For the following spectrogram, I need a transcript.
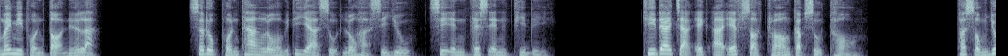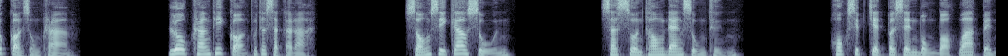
ไม่มีผลต่อเนื้อหลัก สรุปผลทางโลหะวิทยาสูตรโลหะ Cu Cn Sn Pb ที่ได้จาก XRF สอดคล้องกับสูตรทอง ผสมยุคก่อนสงคราม โลกครั้งที่ก่อนพุทธศักราช 2490 สัดส่วนทองแดงสูงถึง 67%บ่งบอกว่าเป็น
